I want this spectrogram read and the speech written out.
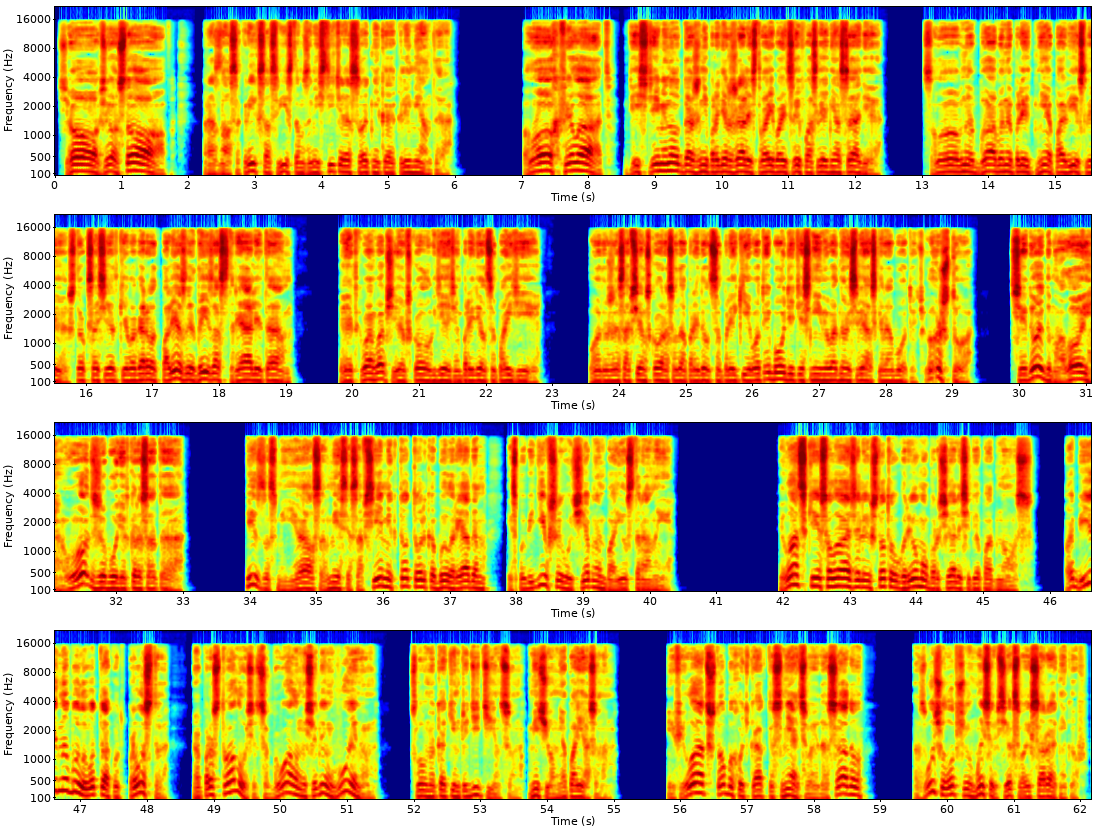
«Все, все, стоп!» — раздался крик со свистом заместителя сотника Климента. «Плох, Филат! Десяти минут даже не продержались твои бойцы в последней осаде. Словно бабы на плетне повисли, что к соседке в огород полезли, да и застряли там. Это к вам вообще в школу к детям придется пойти. Вот уже совсем скоро сюда придут сопляки, вот и будете с ними в одной связке работать. А что? Седой да малой, вот же будет красота!» И засмеялся вместе со всеми, кто только был рядом из победившей в учебном бою стороны. Пилатские слазили и что-то угрюмо бурчали себе под нос. Обидно было вот так вот просто, а простоволоситься бывалым и седым воином, словно каким-то детинцем, мечом неопоясанным. И Филат, чтобы хоть как-то снять свою досаду, озвучил общую мысль всех своих соратников.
